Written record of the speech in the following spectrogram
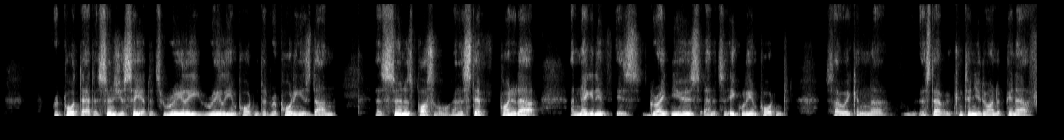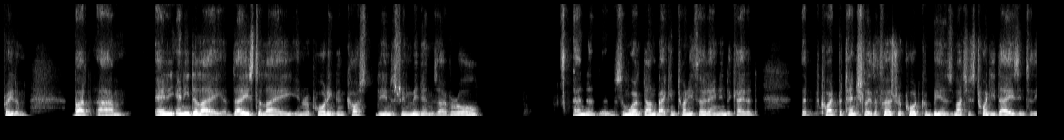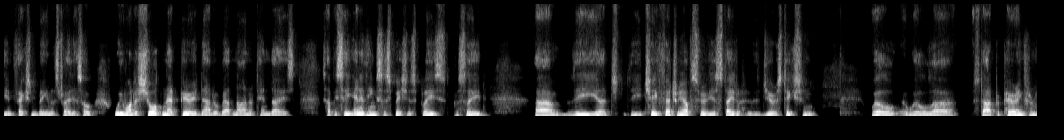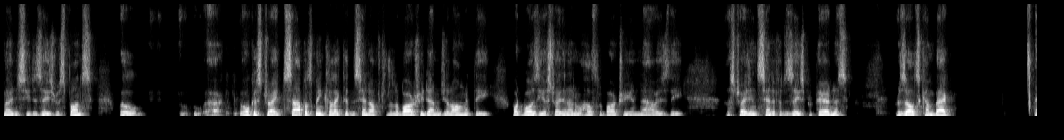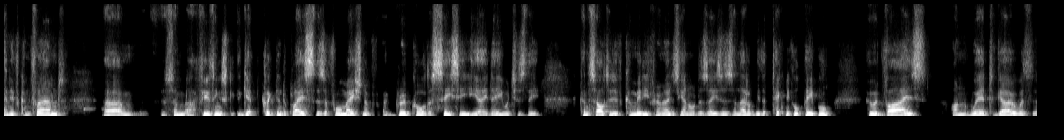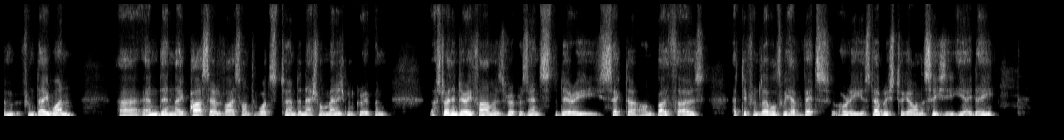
report that as soon as you see it. It's really, really important that reporting is done as soon as possible. And as Steph pointed out, a negative is great news and it's equally important so we can uh, continue to underpin our freedom. But um, any, any delay, a day's delay in reporting can cost the industry millions overall. And uh, some work done back in 2013 indicated that quite potentially the first report could be as much as 20 days into the infection being in Australia. So we want to shorten that period down to about nine or 10 days. So if you see anything suspicious, please proceed. Um, the, uh, the chief veterinary officer of your state or jurisdiction will, will uh, start preparing for emergency disease response, will uh, orchestrate samples being collected and sent off to the laboratory down in Geelong at the what was the Australian Animal Health Laboratory and now is the Australian Centre for Disease Preparedness. Results come back, and if confirmed, um, some a few things get clicked into place. There's a formation of a group called the CCEAD, which is the Consultative Committee for Emergency Animal Diseases, and that'll be the technical people who advise on where to go with um, from day one, uh, and then they pass that advice on to what's termed the National Management Group. And Australian Dairy Farmers represents the dairy sector on both those at different levels. We have vets already established to go on the CCEAD,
